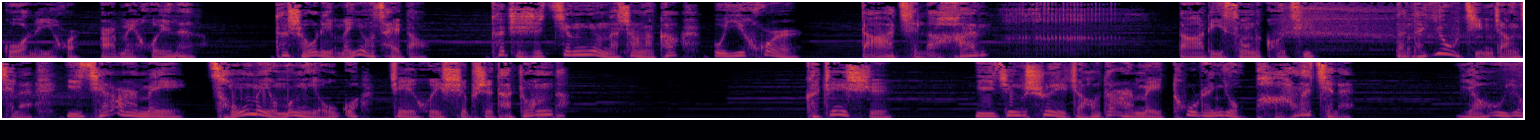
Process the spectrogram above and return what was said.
过了一会儿，二妹回来了，他手里没有菜刀，他只是僵硬的上了炕。不一会儿，打起了鼾。大力松了口气，但他又紧张起来。以前二妹从没有梦游过，这回是不是他装的？可这时，已经睡着的二妹突然又爬了起来。摇摇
